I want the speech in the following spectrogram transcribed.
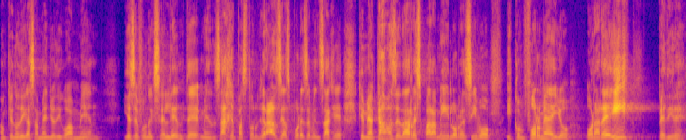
Aunque no digas amén, yo digo amén. Y ese fue un excelente mensaje, pastor. Gracias por ese mensaje que me acabas de dar. Es para mí, lo recibo y conforme a ello oraré y pediré.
